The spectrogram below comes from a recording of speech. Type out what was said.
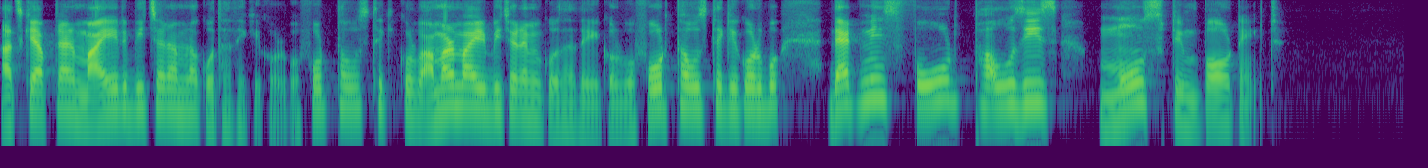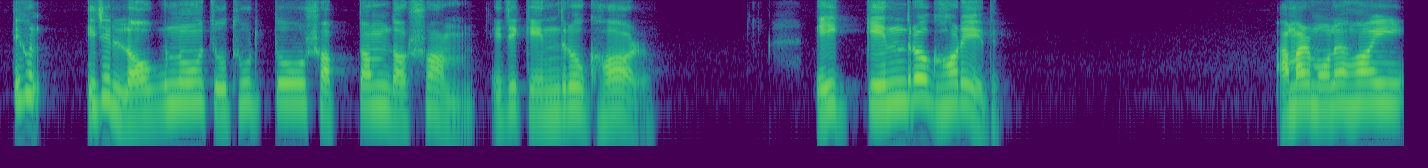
আজকে আপনার মায়ের বিচার আমরা কোথা থেকে করব? ফোর্থ হাউস থেকে করব। আমার মায়ের বিচার আমি কোথা থেকে করব? ফোর্থ হাউস থেকে করব। That means fourth house is most important দেখুন, এই যে লগ্ন, চতুর্থ, সপ্তম, দশম, এই যে কেন্দ্র ঘর, এই কেন্দ্র ঘরের আমার মনে হয়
